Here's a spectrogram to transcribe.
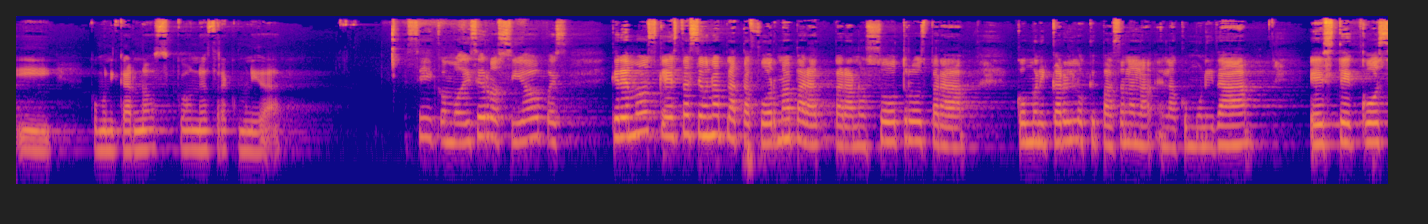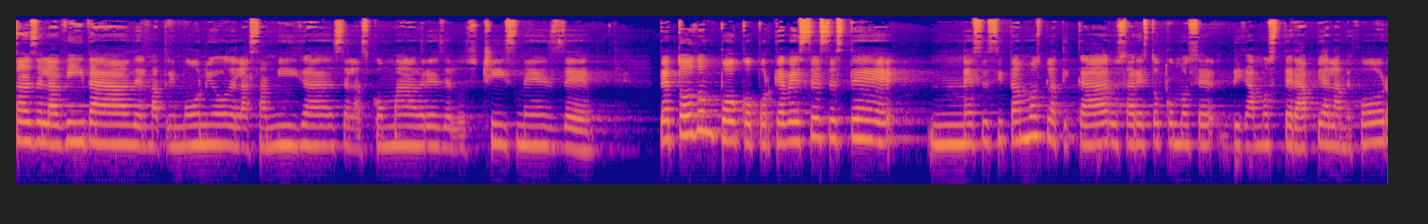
y comunicarnos con nuestra comunidad. Sí, como dice Rocío, pues queremos que esta sea una plataforma para, para nosotros, para comunicar lo que pasa en la, en la, comunidad, este, cosas de la vida, del matrimonio, de las amigas, de las comadres, de los chismes, de, de todo un poco, porque a veces este, necesitamos platicar, usar esto como, ser, digamos, terapia a la mejor.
